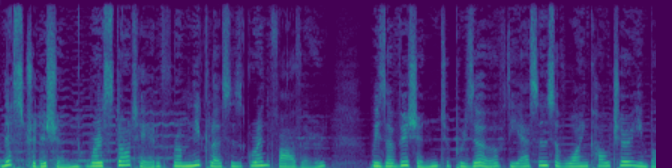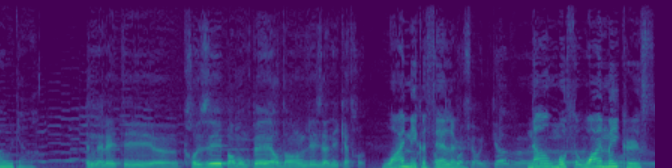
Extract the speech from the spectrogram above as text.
This tradition was started from Nicholas's grandfather with a vision to preserve the essence of wine culture in Bordeaux. Elle a été euh, creusée par mon père dans les années 80. Why make a cellar? Pour faire une cave, euh, Now most euh, winemakers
